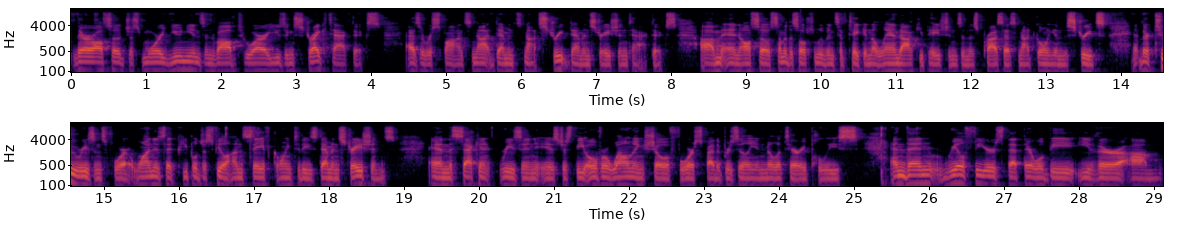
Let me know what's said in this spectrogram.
there are also just more unions involved who are using strike tactics as a response, not dem- not street demonstration tactics. Um, and also, some of the social movements have taken the land occupations in this process, not going in the streets. And there are two reasons for it. One is that people just feel unsafe going to these demonstrations. And the second reason is just the overwhelming show of force by the Brazilian military police. And then real fears that there will be either um,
